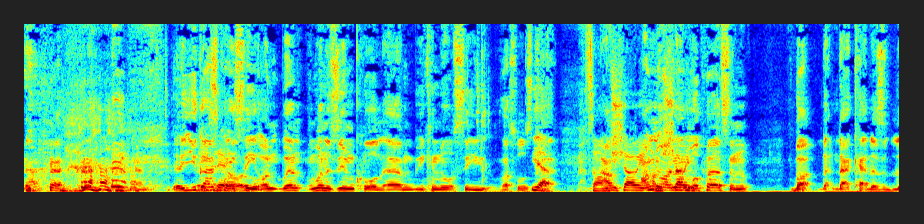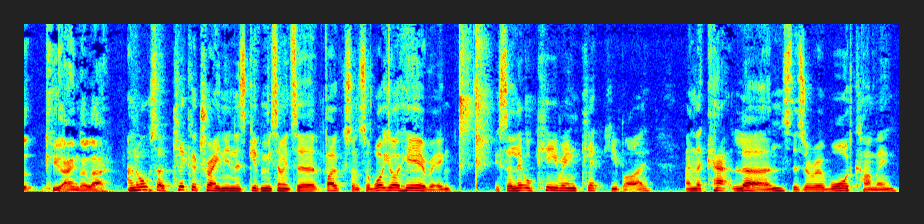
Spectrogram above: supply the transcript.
Yeah, You guys can't see on when, when a Zoom call. Um, we can all see Russell's Yeah. cat. So I'm showing- I'm I'm not an showing- animal person, but that, that cat doesn't look cute. I ain't gonna lie. And also, clicker training has given me something to focus on. So what you're hearing, it's a little keyring click you buy, and the cat learns. There's a reward coming,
